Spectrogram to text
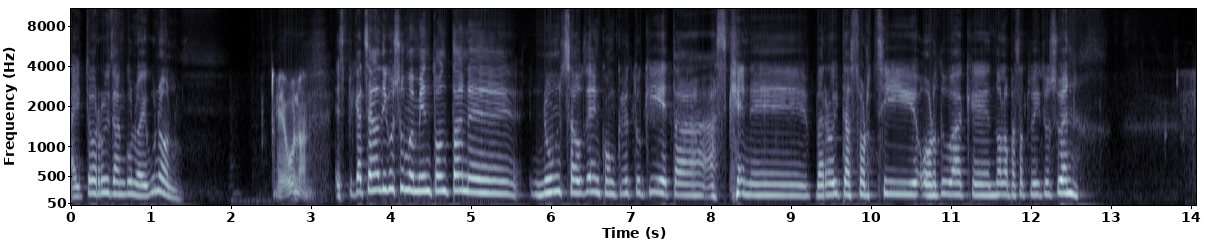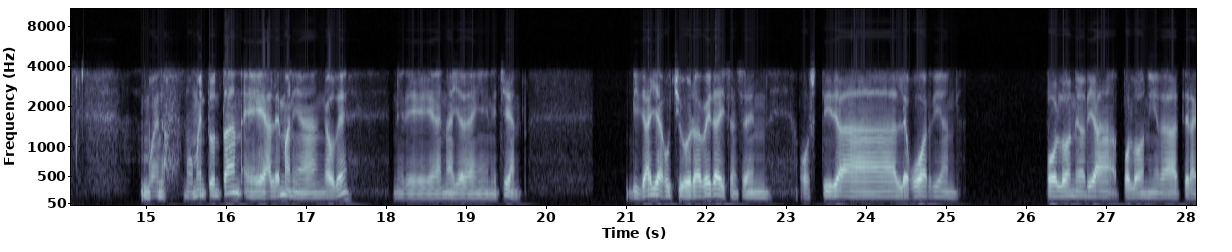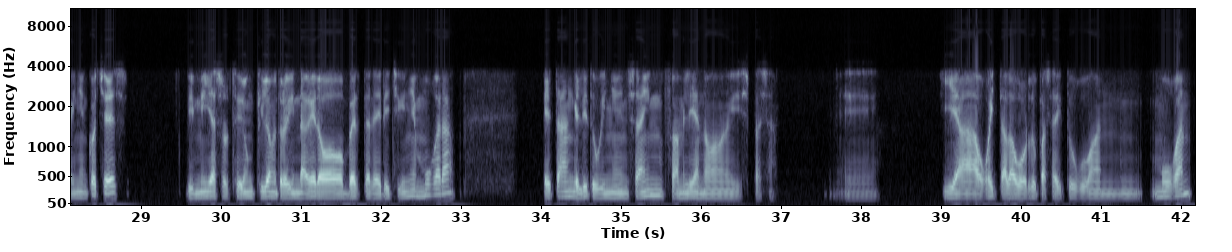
Aito Ruiz Angulo, egunon? Egunon. Esplikatzen aldi guzu momentu honetan e, nun zauden konkretuki eta azken e, berroita sortzi orduak e, nola pasatu dituzuen? Bueno, momentu honetan e, Alemanian gaude, nire anaiaren etxean. Bidaia gutxi gora bera izan zen ostira leguardian Polonia, Polonia atera ginen kotxez, 2000 sortzeun kilometro egin gero bertara iritsi ginen mugara, eta angelitu ginen zain familia noiz pasa. E, ia hogeita lau ordu pasa dituguan mugan,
